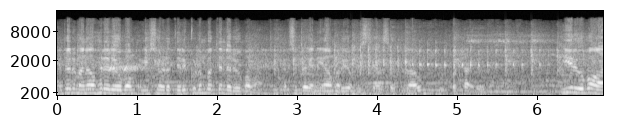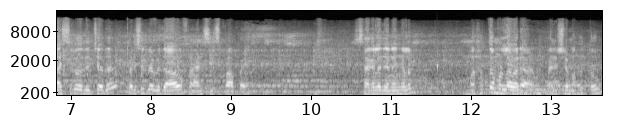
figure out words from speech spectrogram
മറ്റൊരു മനോഹര രൂപം ഈശോയുടെ തിരുക്കുടുംബത്തിന്റെ രൂപമാണ്. പരിശുദ്ധ കന്യാമറിയും വിശ്വാസ ഉൾപ്പെട്ട രൂപം. ഈ രൂപം ആശീർവദിച്ചത് പരിശുദ്ധ പിതാവ് ഫ്രാൻസിസ് പാപ്പയാണ്. സകല ജനങ്ങളും മഹത്വമുള്ളവരാണ്. മനുഷ്യ മനുഷ്യമഹത്വവും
